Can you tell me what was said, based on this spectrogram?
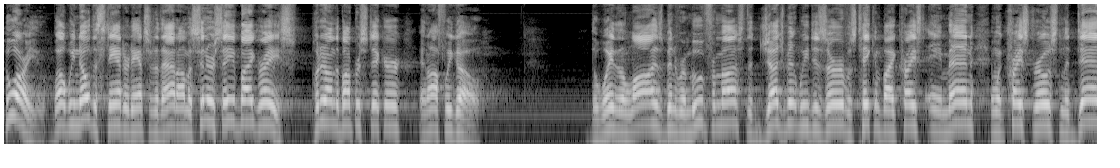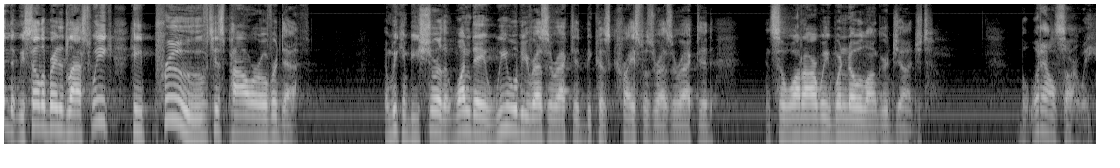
Who are you? Well, we know the standard answer to that. I'm a sinner saved by grace. Put it on the bumper sticker, and off we go. The way the law has been removed from us, the judgment we deserve was taken by Christ, amen. And when Christ rose from the dead that we celebrated last week, he proved his power over death. And we can be sure that one day we will be resurrected because Christ was resurrected and so, what are we? We're no longer judged. But what else are we?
